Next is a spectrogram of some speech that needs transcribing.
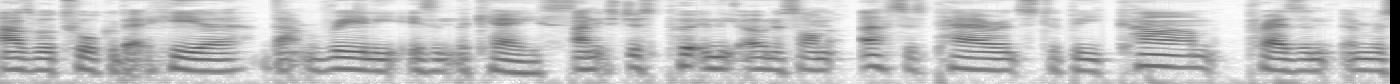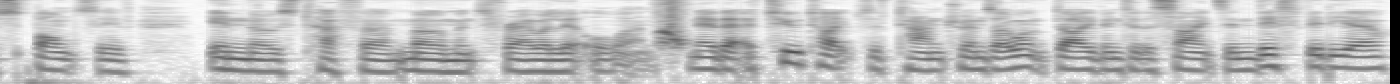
as we'll talk about here, that really isn't the case. And it's just putting the onus on us as parents to be calm, present, and responsive in those tougher moments for our little one. Now there are two types of tantrums. I won't dive into the science in this video,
